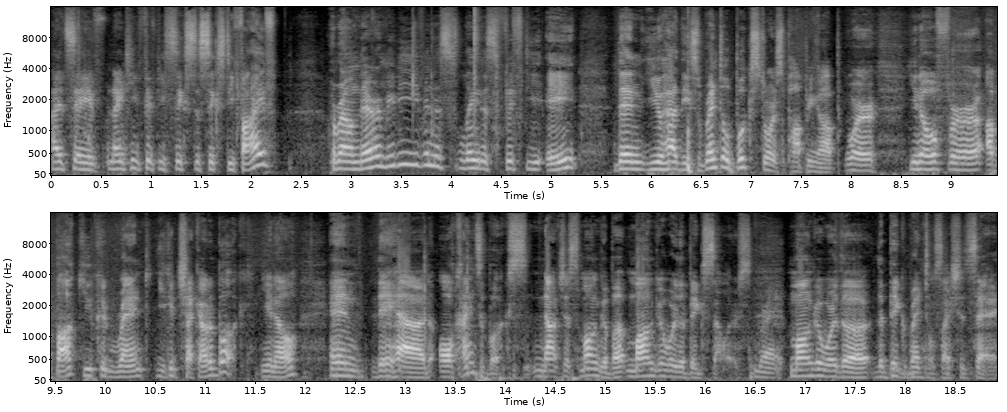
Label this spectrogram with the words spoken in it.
I'd say 1956 to 65, around there, maybe even as late as 58. Then you had these rental bookstores popping up where you know for a buck you could rent, you could check out a book, you know, and they had all kinds of books, not just manga, but manga were the big sellers. Right. manga were the the big rentals, I should say.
